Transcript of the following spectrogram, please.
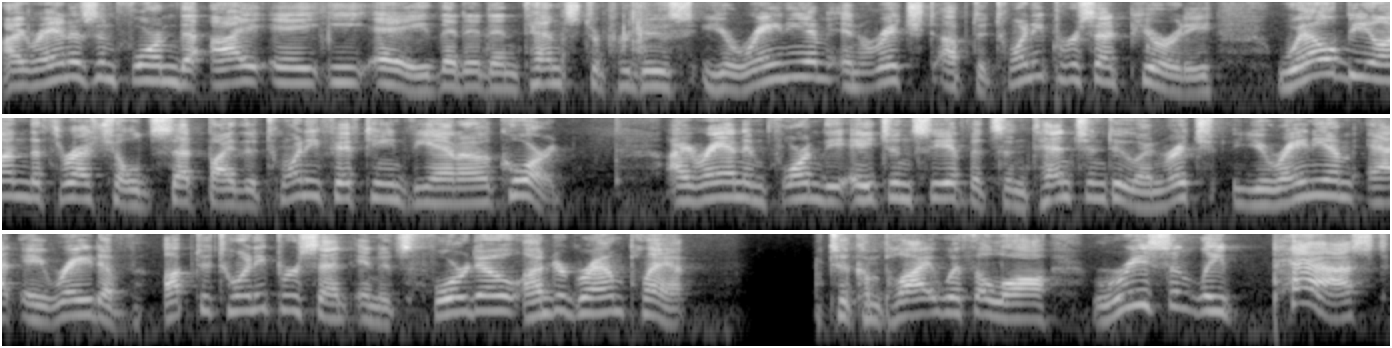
Iran has informed the IAEA that it intends to produce uranium enriched up to 20% purity, well beyond the threshold set by the 2015 Vienna Accord. Iran informed the agency of its intention to enrich uranium at a rate of up to 20% in its Fordo underground plant to comply with a law recently passed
